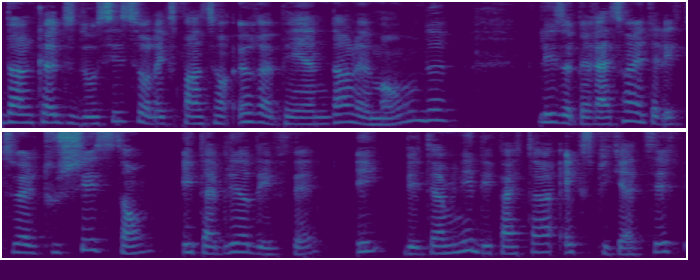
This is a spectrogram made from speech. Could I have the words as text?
Dans le cas du dossier sur l'expansion européenne dans le monde, les opérations intellectuelles touchées sont établir des faits et déterminer des facteurs explicatifs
